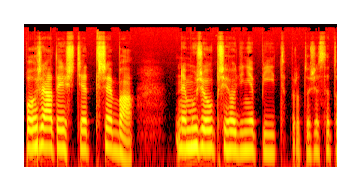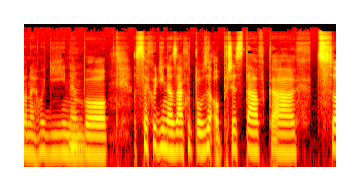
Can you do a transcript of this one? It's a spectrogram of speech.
pořád ještě třeba nemůžou při hodině pít, protože se to nehodí, hmm. nebo se chodí na záchod pouze o přestávkách. Co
